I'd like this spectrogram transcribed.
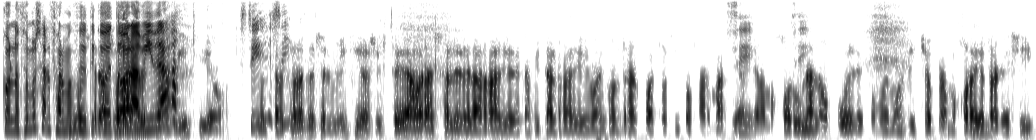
Conocemos al farmacéutico de toda la de vida. servicio, Sí, nuestras sí. horas de servicio, si usted ahora sale de la radio, de Capital Radio, y va a encontrar cuatro o cinco farmacias, Sí, y a lo mejor una no puede, como hemos dicho, pero a lo mejor hay Mm. otra que sí,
